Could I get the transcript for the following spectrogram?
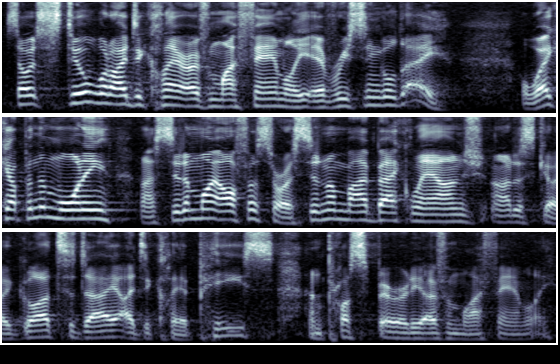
So it's still what I declare over my family every single day. I wake up in the morning and I sit in my office or I sit on my back lounge and I just go, God, today I declare peace and prosperity over my family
